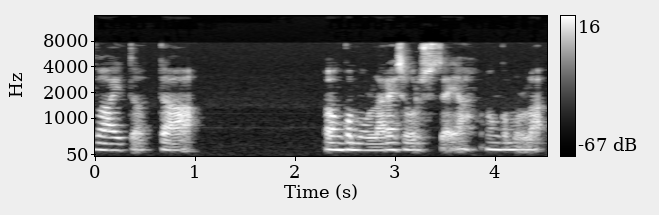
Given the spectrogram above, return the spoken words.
vai tota, onko mulla resursseja, onko mulla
